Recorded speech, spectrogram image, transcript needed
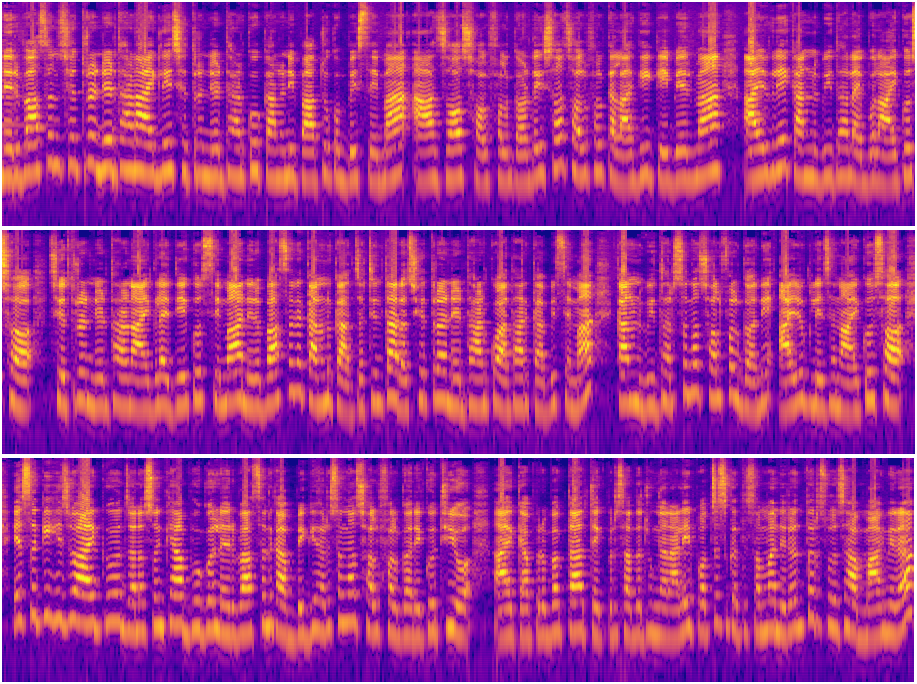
निर्वाचन क्षेत्र निर्धारण आयोगले क्षेत्र निर्धारणको कानूनी बाटोको विषयमा आज छलफल गर्दैछ। छलफलका लागि केही बेरमा आयोगले कानूनविदहरूलाई बोलाएको छ। क्षेत्र निर्धारण आयोगलाई दिएको सीमा निर्वाचन कानूनका जटिलता र क्षेत्र निर्धारणको आधारका विषयमा कानूनविदहरूसँग छलफल गर्ने आयोगले जनाएको छ। यसअघि हिजो आयोगको जनसंख्या भूगोल निर्वाचनका विज्ञहरूसँग छलफल गरेको थियो। आयोगका प्रवक्ता टेक प्रसाद ढुङ्गानाले पच्चिस गतिसम्म निरन्तर सुझाव माग्ने र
